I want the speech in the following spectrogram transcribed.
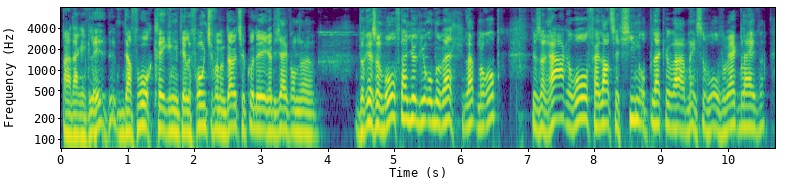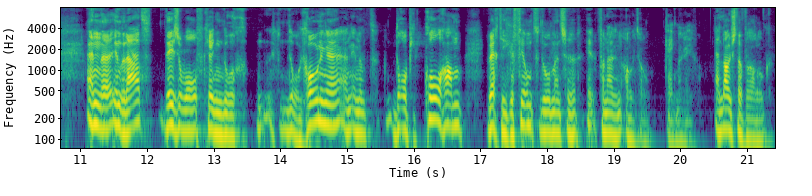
paar dagen geleden, daarvoor kreeg ik een telefoontje van een Duitse collega die zei van... er is een wolf naar jullie onderweg, let maar op. Het is een rare wolf, hij laat zich zien op plekken waar de meeste wolven wegblijven. En uh, inderdaad, deze wolf ging door, door Groningen en in het dorpje Kolham werd hij gefilmd door mensen vanuit een auto. Kijk maar even. En luister vooral ook.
